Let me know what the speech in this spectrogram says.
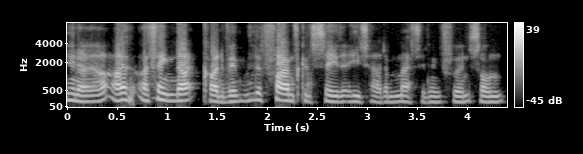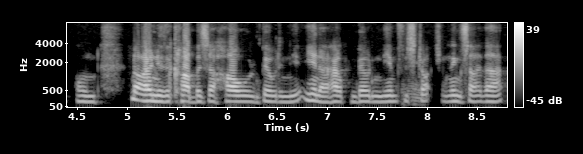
you know, I, I think that kind of the fans can see that he's had a massive influence on on not only the club as a whole, and building the, you know, helping building the infrastructure and things like that,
